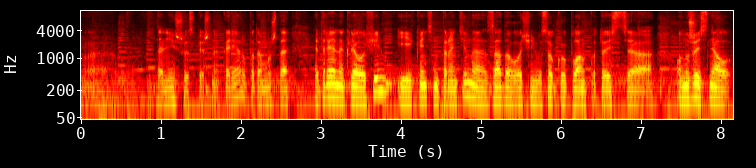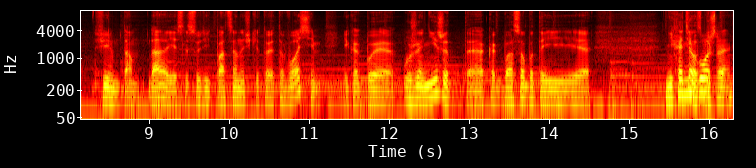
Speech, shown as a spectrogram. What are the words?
в, а, в дальнейшую успешную карьеру, потому что это реально клевый фильм, и Квентин Тарантино задал очень высокую планку. То есть а, он уже снял фильм там, да, если судить по оценочке, то это 8, и как бы уже ниже, как бы особо-то и не хотелось негоже,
